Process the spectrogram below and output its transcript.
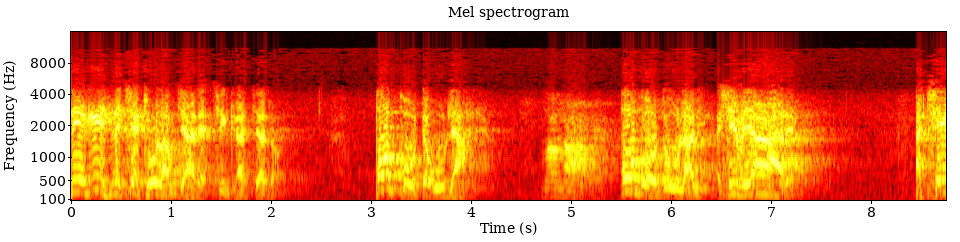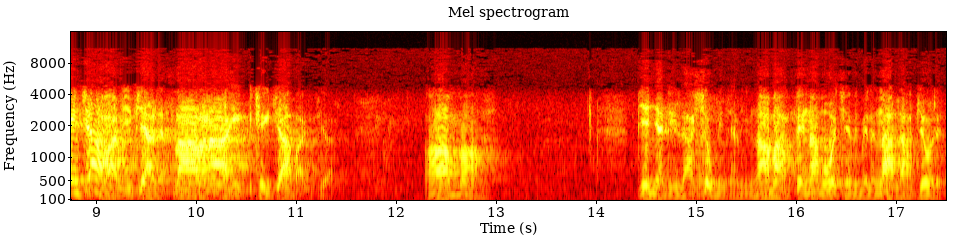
နေကြီးနှစ်ချက်ထိုးလောက်ကြတဲ့အချိန်ခါကျတော့ပုဂ္ဂိုလ်တူလာတယ်မှန်ပါဗျာပုဂ္ဂိုလ်တူလာပြီအရှင်ဘုရားတဲ့ အချိန်ကြပါပြီဖျားတယ်သာသနာဤအချိန်ကြပါပြီဖျားအာမပြည့်ညတ်ဒီလာရှုပ်နေပြန်ပြီငါမသင်္ကမဟုတ်ချင်တယ်ပဲငါလာပြောတယ်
